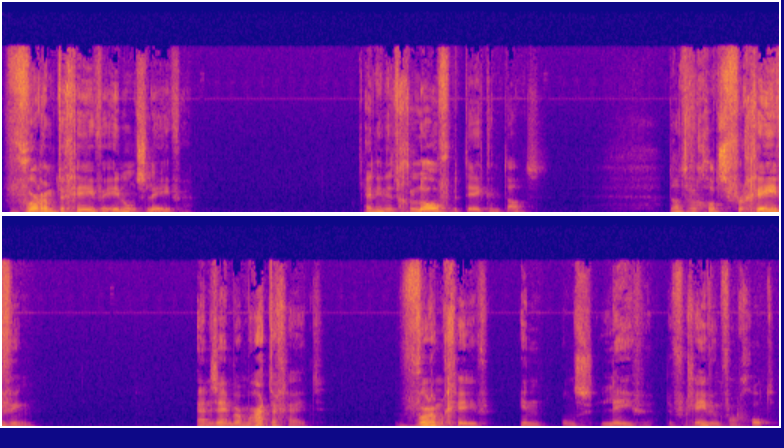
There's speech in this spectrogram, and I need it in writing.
vorm te geven in ons leven. En in het geloof betekent dat dat we Gods vergeving en zijn barmhartigheid vormgeven in ons leven. De vergeving van God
